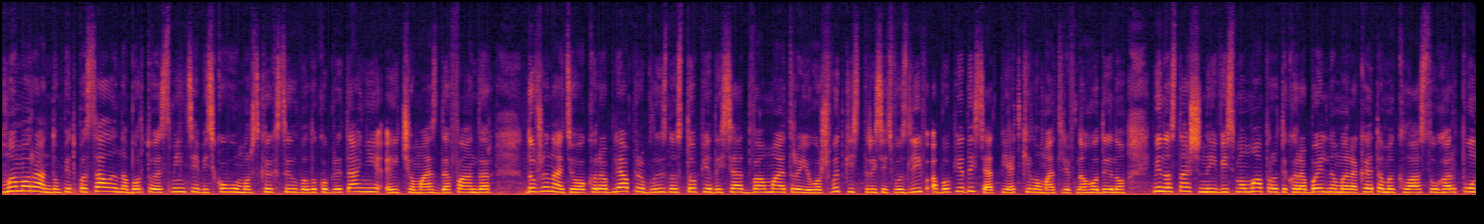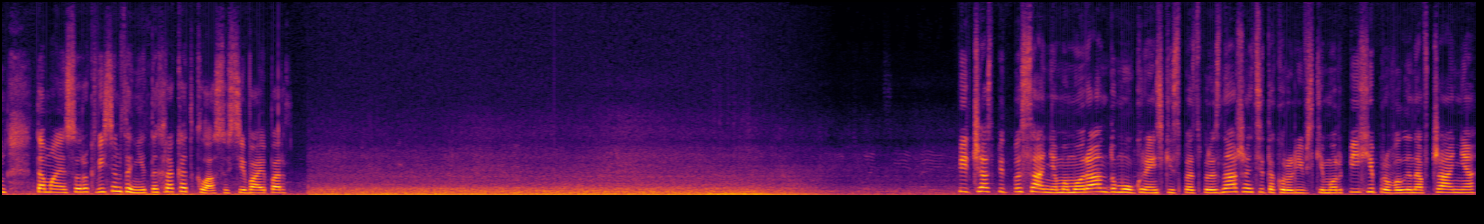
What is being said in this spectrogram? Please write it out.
Меморандум підписали на борту есмінця військово-морських сил Великобританії HMS Defender. Довжина цього корабля приблизно 152 метри. Його швидкість 30 вузлів або 55 кілометрів на годину. Він оснащений вісьмома протикорабельними ракетами класу Гарпун та має 48 зенітних ракет класу Сі Вайпер. Під час підписання меморандуму українські спецпризначенці та королівські морпіхи провели навчання.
